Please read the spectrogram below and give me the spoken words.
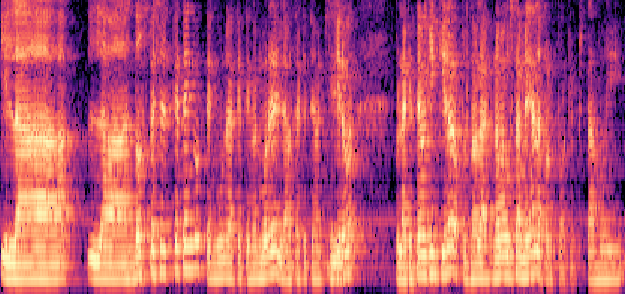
Y la, las dos PCs que tengo, tengo una que tengo en Morelia y la otra que tengo aquí en Sí. Quiroga. Pues la que tengo aquí en Quiroga, pues no, la, no me gusta menearla por- porque pues, está muy,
